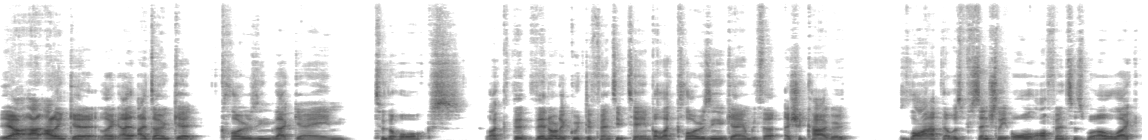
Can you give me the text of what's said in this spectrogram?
Yeah, I, I don't get it. Like, I, I don't get closing that game to the Hawks. Like, they're, not a good defensive team, but like closing a game with a, a Chicago lineup that was essentially all offense as well. Like,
